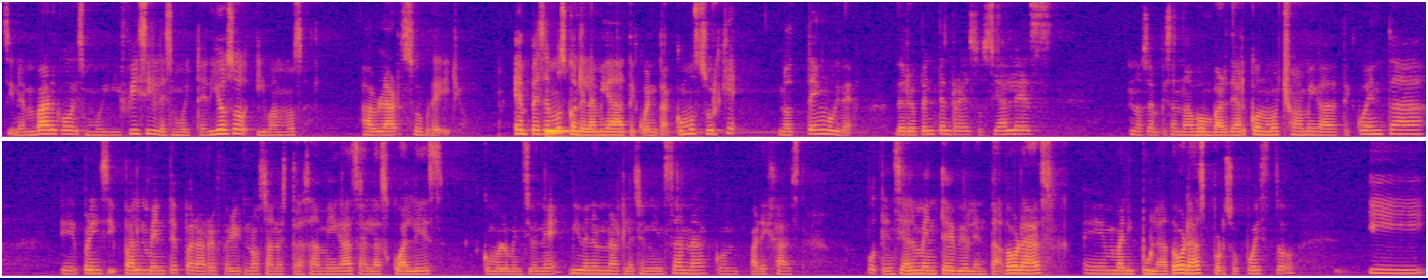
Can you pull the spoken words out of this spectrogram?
Sin embargo, es muy difícil, es muy tedioso y vamos a hablar sobre ello. Empecemos con el amiga date cuenta. ¿Cómo surge? No tengo idea. De repente en redes sociales nos empiezan a bombardear con mucho amiga date cuenta, eh, principalmente para referirnos a nuestras amigas a las cuales como lo mencioné, viven en una relación insana con parejas potencialmente violentadoras, eh, manipuladoras, por supuesto, y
